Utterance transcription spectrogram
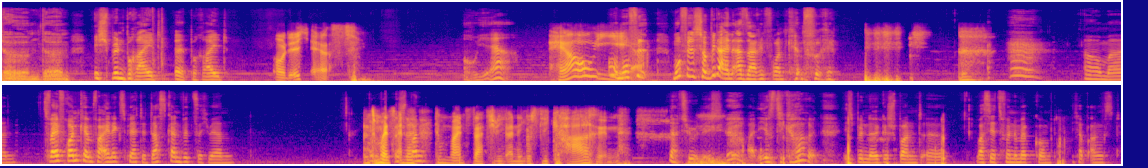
Düm, düm. Ich bin bereit. Äh, bereit. Und ich erst. Oh yeah. Hell yeah. Oh, Muffel, Muffel ist schon wieder eine Asari-Frontkämpferin. oh Mann. Zwei Frontkämpfer, ein Experte. Das kann witzig werden. Du meinst eine, du meinst natürlich eine Justikarin. Natürlich. Eine Justikarin. Ich bin äh, gespannt, äh, was jetzt für eine Map kommt. Ich habe Angst.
